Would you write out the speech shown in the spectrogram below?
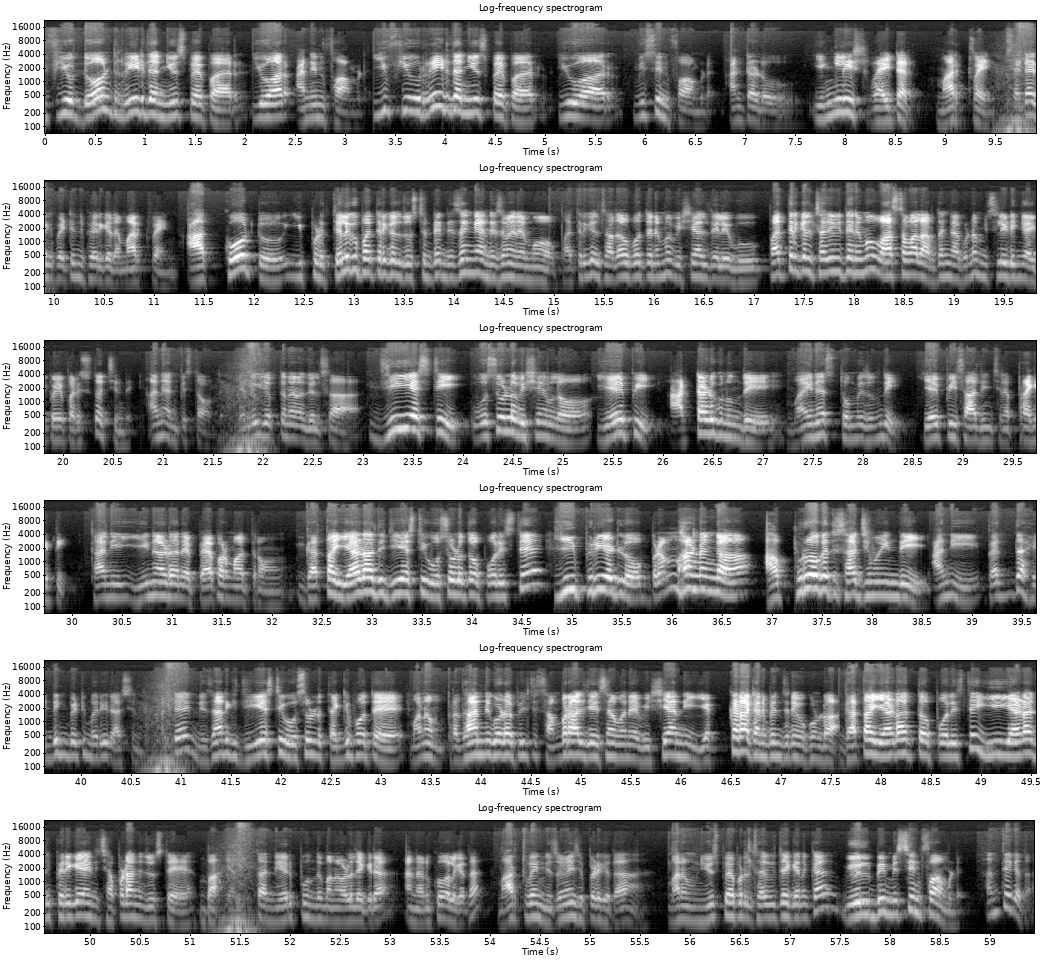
If you don't read the newspaper you are uninformed if you read the newspaper you are misinformed అంటాడు English writer Mark Twain సెటర్కి పెట్టింది పేరు కదా Mark Twain ఆ court ఇప్పుడు తెలుగు పత్రికలు చూస్తుంటే నిజంగా నిజమేనేమో. పత్రికలు చదవకపోతేనేమో విషయాలు తెలియవు. పత్రికలు చదివితేనేమో వాస్తవాలు అర్థం కాకుండా మిస్లీడింగ్ అయిపోయే పరిస్థితి వచ్చింది అని అనిపిస్తూ ఉంది. ఎందుకు చెప్తున్నానో తెలుసా? జిఎస్టి వసూళ్ళ విషయంలో ఏపీ అట్టడుగునుంది మైనస్ తొమ్మిది ఉంది ఏపీ సాధించిన ప్రగతి. కానీ ఈనాడు అనే పేపర్ మాత్రం గత ఏడాది జిఎస్టీ వసూళ్ళతో పోలిస్తే ఈ పీరియడ్లో బ్రహ్మాండంగా ఆ పురోగతి సాధ్యమైంది అని పెద్ద హెడ్డింగ్ పెట్టి మరీ రాసింది. అంటే నిజానికి జిఎస్టీ వసూళ్ళు తగ్గిపోతే మనం ప్రధాన్ని కూడా పిలిచి సంబరాలు చేశామనే విషయాన్ని ఎక్కడా కనిపించనివ్వకుండా గత ఏడాదితో పోలిస్తే ఈ ఏడాది పెరిగాయని చెప్పడాన్ని చూస్తే బా ఎంత నేర్పు ఉంది మన వాళ్ళ దగ్గర అని అనుకోవాలి కదా. మార్క్ నిజమే చెప్పాడు కదా మనం న్యూస్ పేపర్లు చదివితే కనుక విల్ బి మిస్ఇన్ఫార్మ్డ్ అంతే కదా.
